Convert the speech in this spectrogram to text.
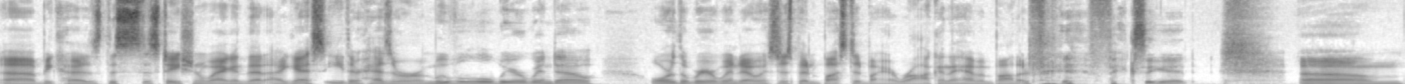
Uh, because this is a station wagon that I guess either has a removable rear window, or the rear window has just been busted by a rock and they haven't bothered fixing it. Um,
